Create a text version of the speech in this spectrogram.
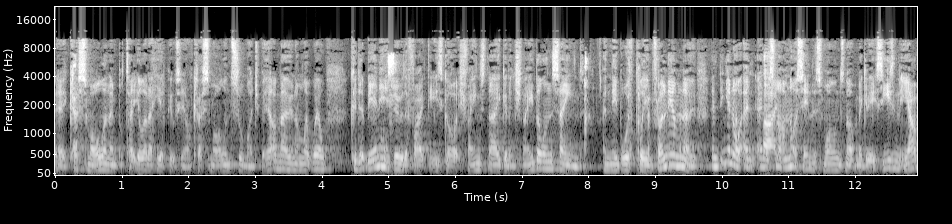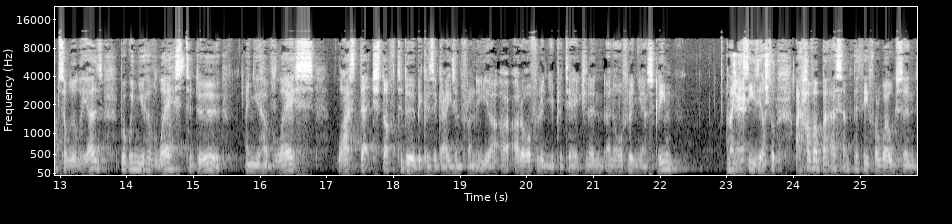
uh, Chris Smalling in particular. I hear people saying, oh, Chris Smalling's so much better now, and I'm like, well, could it be anything to do with the fact that he's got Schweinsteiger and Schneiderlin signed, and they both play in front of him now? And you know, and, and it's not. I'm not saying that Smalling's not been a great season. He absolutely is. But when you have less to do and you have less last ditch stuff to do because the guys in front of you are, are offering you protection and, and, offering you a screen. I think it's easier. So I have a bit of sympathy for Wilson.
